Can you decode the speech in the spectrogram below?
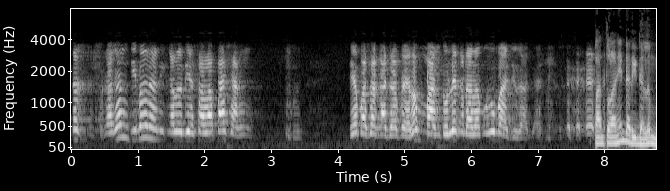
Nah, sekarang gimana nih kalau dia salah pasang? Dia pasang kaca film, mantulnya ke dalam rumah juga kan. Pantulannya dari dalam?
